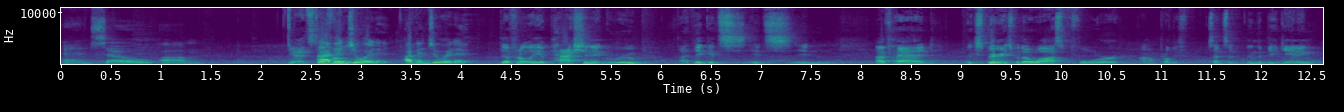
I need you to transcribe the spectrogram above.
And so, um, yeah, it's I've enjoyed it. I've enjoyed it. Definitely a passionate group. I think it's it's in. I've had experience with OWASP for I don't know, probably since it, in the beginning.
